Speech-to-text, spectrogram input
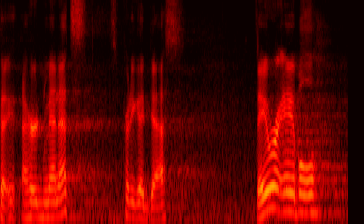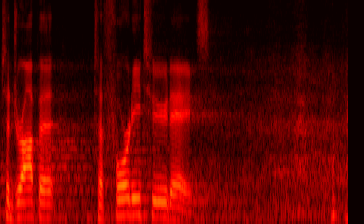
I heard minutes. It's a pretty good guess. They were able to drop it to 42 days.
